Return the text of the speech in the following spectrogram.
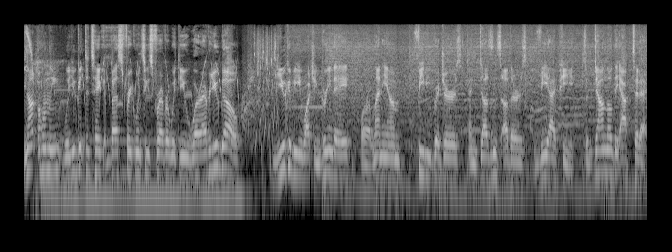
Not only will you get to take Best Frequencies Forever with you wherever you go, you could be watching Green Day or Millennium, Phoebe Bridgers, and dozens others VIP. So download the app today.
